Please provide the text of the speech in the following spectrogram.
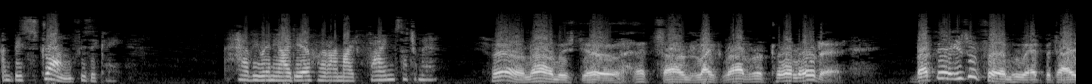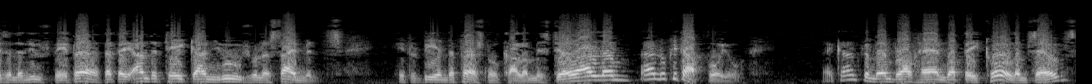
and be strong physically. Have you any idea where I might find such a man? Well, now, Miss Joe, that sounds like rather a tall order. But there is a firm who advertise in the newspaper that they undertake unusual assignments. It'll be in the personal column, Miss Joe. I'll, um, I'll look it up for you. I can't remember offhand what they call themselves,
